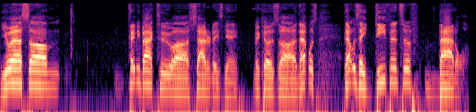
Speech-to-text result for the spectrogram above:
U.S., um, take me back to uh, Saturday's game because uh, that was – that was a defensive battle.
